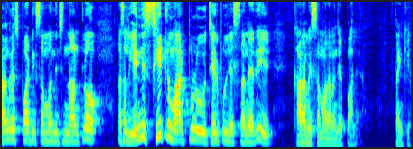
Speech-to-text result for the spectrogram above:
కాంగ్రెస్ పార్టీకి సంబంధించిన దాంట్లో అసలు ఎన్ని సీట్లు మార్పులు చేర్పులు చేస్తా అనేది కాలమే సమాధానం చెప్పాలి. థ్యాంక్ యూ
